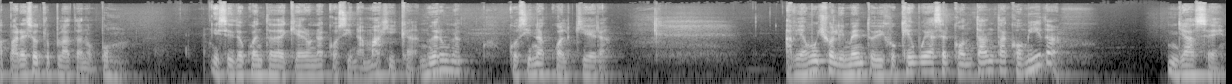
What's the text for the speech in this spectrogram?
aparece otro plátano. ¡Pum! Y se dio cuenta de que era una cocina mágica, no era una cocina cualquiera. Había mucho alimento y dijo, ¿qué voy a hacer con tanta comida? Ya sé,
